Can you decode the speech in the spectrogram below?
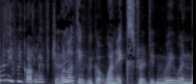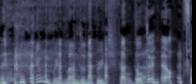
many have we got left, Jane? Mm-hmm. Well, I think we got one extra, didn't we, when the when London Bridge fell Fell down? down. So,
